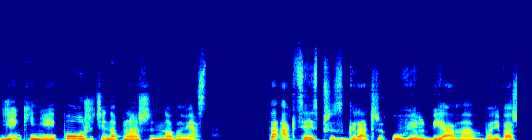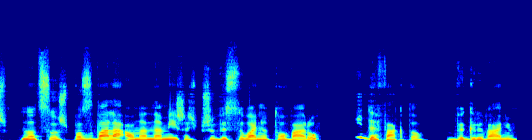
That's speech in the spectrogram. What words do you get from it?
Dzięki niej położycie na planszy nowe miasta. Ta akcja jest przez graczy uwielbiana, ponieważ, no cóż, pozwala ona namieszać przy wysyłaniu towarów i de facto wygrywaniu.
